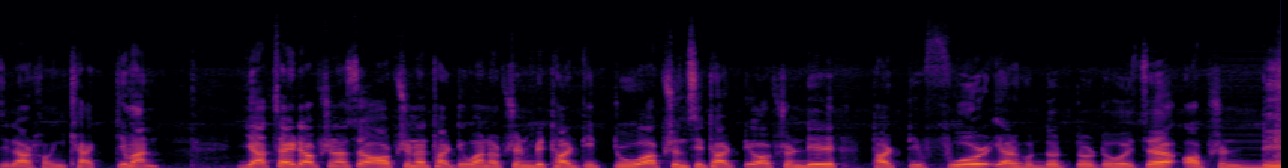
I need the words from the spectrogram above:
জিলাৰ সংখ্যা কিমান? ইয়াত চাৰিটা অপশ্যন আছে option A thirty one option B thirty two option C thirty option D thirty four ইয়াৰ শুদ্ধ উত্তৰটো হৈছে option D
